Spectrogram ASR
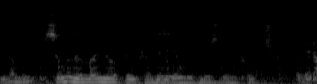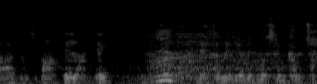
Well, I mean, some of them may not be familiar with Muslim culture. They're from Sparkhill, aren't they? Hmm? They're familiar with Muslim culture.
